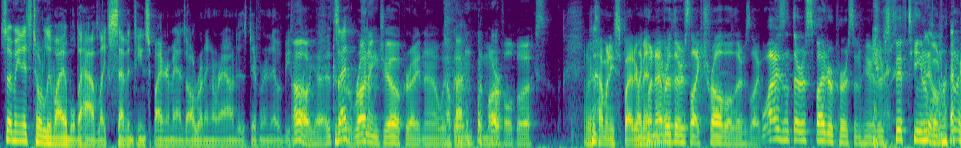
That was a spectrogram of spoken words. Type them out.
so I mean, it's totally viable to have like 17 Spider-Mans all running around is different. It would be. Fun. Oh yeah, it's a I, running joke right now within the Marvel books. How many Spider Like Men? whenever there's like trouble, there's like, why isn't there a spider person here? There's 15 of them running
